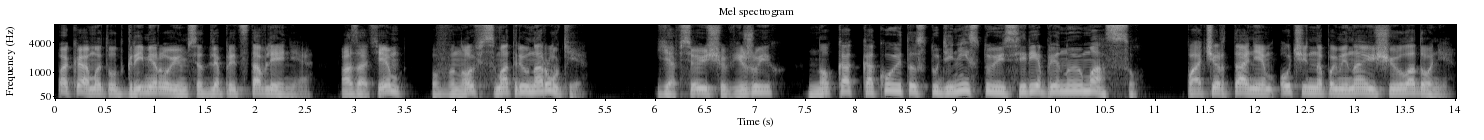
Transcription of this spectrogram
пока мы тут гримируемся для представления, а затем вновь смотрю на руки. Я все еще вижу их, но как какую-то студенистую серебряную массу, по очертаниям очень напоминающую ладони.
